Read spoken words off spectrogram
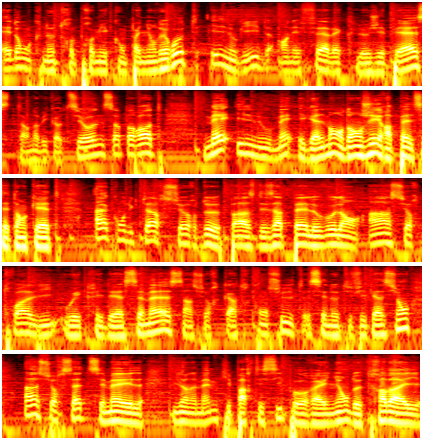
est donc notre premier compagnon de route, il nous guide en effet avec le GPS, mais il nous met également en danger, rappelle cette enquête. Un conducteur sur deux passe des appels au volant, un sur trois lit ou écrit des SMS, un sur quatre consulte ses notifications, un sur sept ses mails. Il y en a même qui participent aux réunions de travail.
